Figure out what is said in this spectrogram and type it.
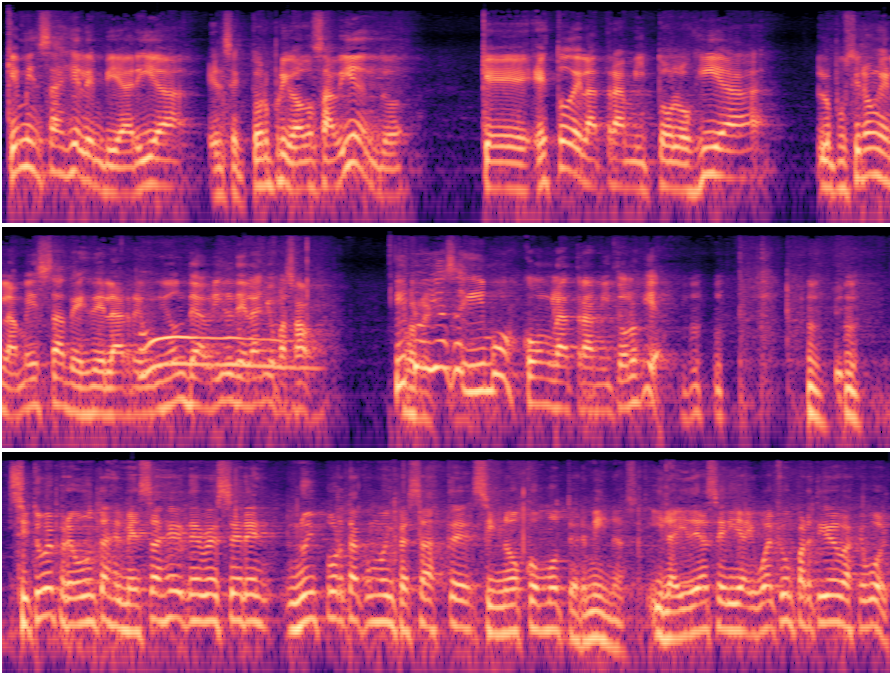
¿Qué mensaje le enviaría el sector privado sabiendo que esto de la tramitología lo pusieron en la mesa desde la reunión de abril del año pasado? Y todavía seguimos con la tramitología. Si tú me preguntas, el mensaje debe ser es, no importa cómo empezaste, sino cómo terminas. Y la idea sería, igual que un partido de basquetbol,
